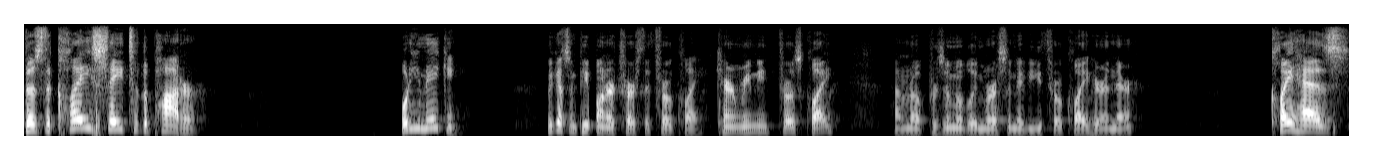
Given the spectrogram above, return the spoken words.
Does the clay say to the potter, What are you making? We've got some people in our church that throw clay. Karen Remy throws clay. I don't know, presumably, Marissa, maybe you throw clay here and there. Clay has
